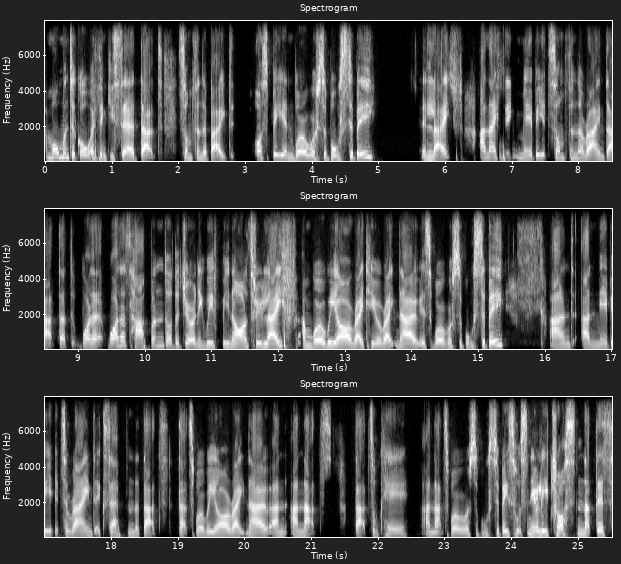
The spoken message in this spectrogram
a moment ago. I think you said that something about us being where we're supposed to be in life, and I think maybe it's something around that that what what has happened or the journey we've been on through life and where we are right here, right now, is where we're supposed to be and and maybe it's around accepting that that's that's where we are right now and and that's that's okay and that's where we're supposed to be. So it's nearly trusting that this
